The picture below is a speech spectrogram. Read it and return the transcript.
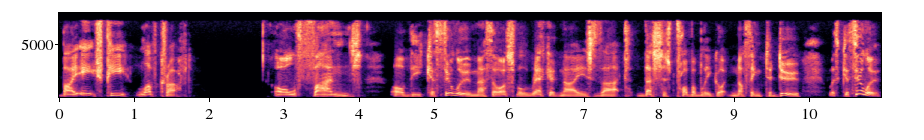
by H.P. Lovecraft. All fans of the Cthulhu mythos will recognize that this has probably got nothing to do with Cthulhu.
